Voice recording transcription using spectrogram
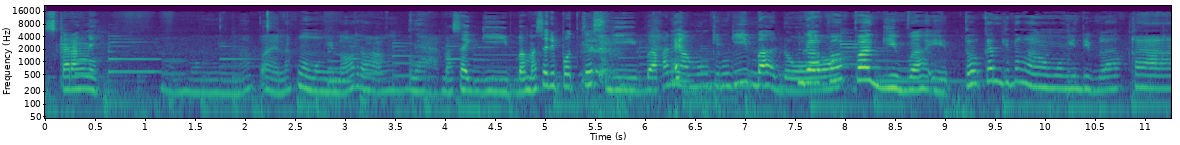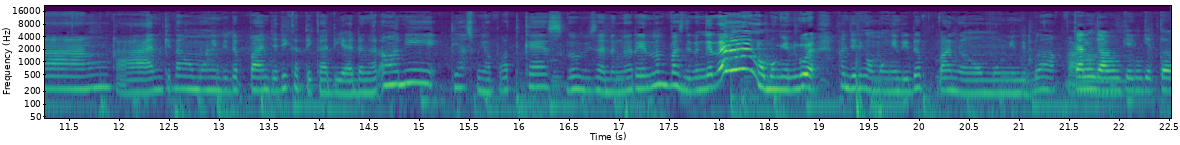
Sekarang nih? Enak ngomongin orang. Ya, masa gibah, masa di podcast gibah? Kan nggak mungkin gibah dong. Nggak apa-apa gibah itu kan kita nggak ngomongin di belakang kan? Kita ngomongin di depan. Jadi ketika dia dengar oh nih Tias punya podcast gue bisa dengerin. Em, pas didengar ah ngomongin gue. Kan jadi ngomongin di depan nggak ngomongin di belakang. Kan nggak mungkin gitu.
